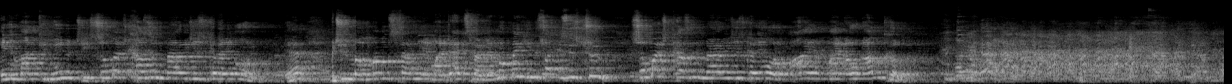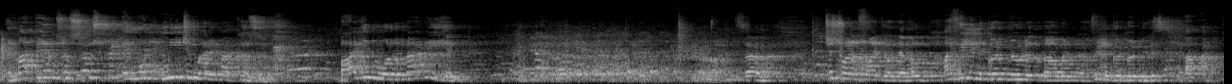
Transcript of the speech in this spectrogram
in my community. So much cousin marriage is going on, yeah? Between my mum's family and my dad's family. I'm not making this up, this is true. So much cousin marriage is going on. I am my own uncle. and my parents were so strict, they wanted me to marry my cousin. but I didn't want to marry him. Alright, so, just trying to find your level. I feel in a good mood at the moment. I feel in a good mood because, uh, uh,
